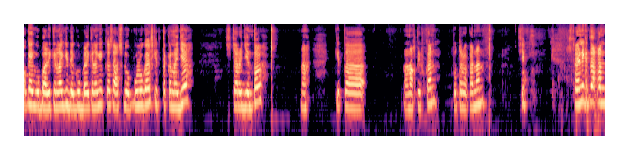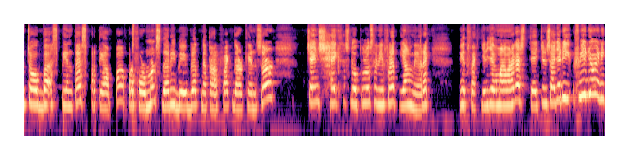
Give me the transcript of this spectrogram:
oke gue balikin lagi deh, gue balikin lagi ke 120 guys, kita tekan aja secara gentle. Nah, kita nonaktifkan, putar ke kanan, sip. Setelah ini kita akan coba spin test seperti apa performance dari Beyblade Metal Fight Dark Cancer Change Height 120 semi flat yang merek Mid fact. Jadi jangan ke mana-mana guys, stay tune saja di video ini.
